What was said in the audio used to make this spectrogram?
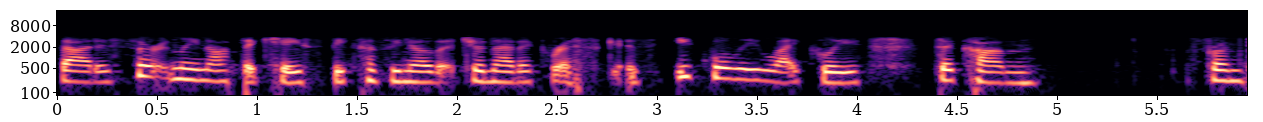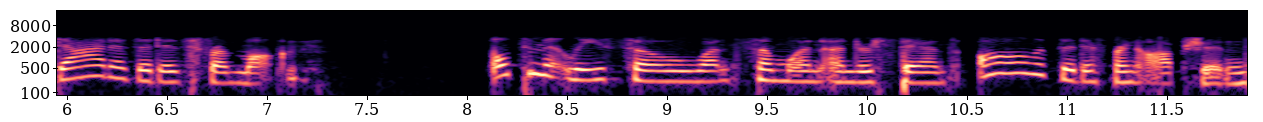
That is certainly not the case because we know that genetic risk is equally likely to come from dad as it is from mom. Ultimately, so once someone understands all of the different options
